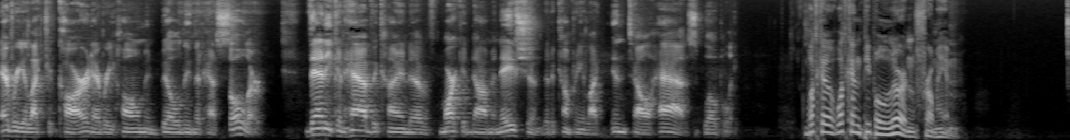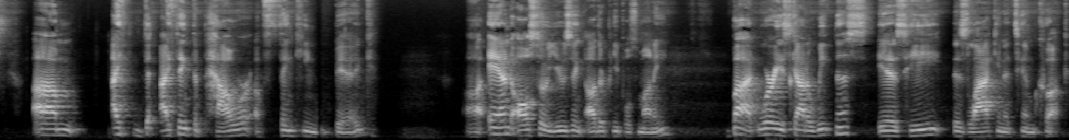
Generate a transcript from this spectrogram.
every electric car and every home and building that has solar, then he can have the kind of market domination that a company like Intel has globally. What can, what can people learn from him? Um, I, th- I think the power of thinking big uh, and also using other people's money. But where he's got a weakness is he is lacking a Tim Cook.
